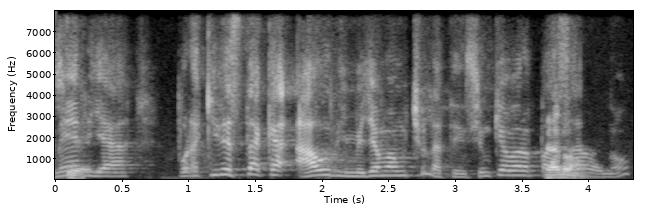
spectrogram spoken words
media. Por aquí destaca Audi, me llama mucho la atención qué habrá pasado, ¿no?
